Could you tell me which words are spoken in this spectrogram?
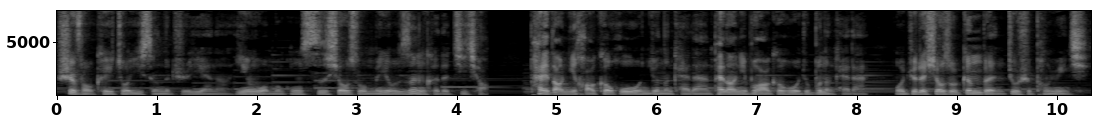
是否可以做一生的职业呢？因为我们公司销售没有任何的技巧。派到你好客户，你就能开单；派到你不好客户就不能开单。我觉得销售根本就是碰运气。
